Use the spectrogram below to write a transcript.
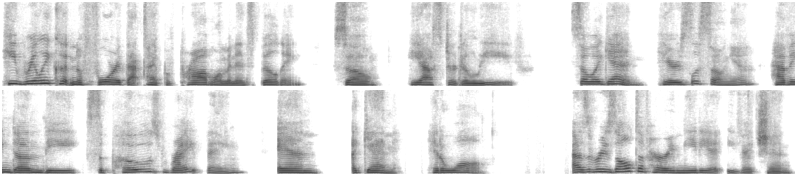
he really couldn't afford that type of problem in his building. So he asked her to leave. So again, here's Lasonya having done the supposed right thing and again hit a wall. As a result of her immediate eviction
